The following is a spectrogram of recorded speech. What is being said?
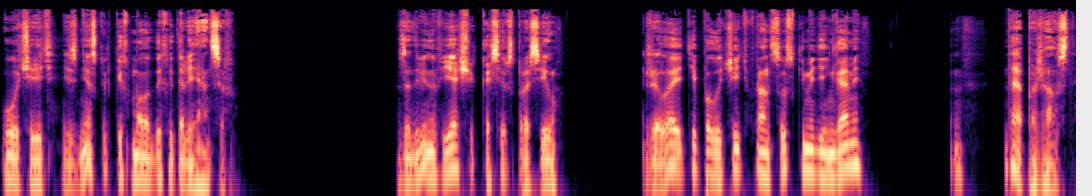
очередь из нескольких молодых итальянцев. Задвинув ящик, кассир спросил. «Желаете получить французскими деньгами?» «Да, пожалуйста».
